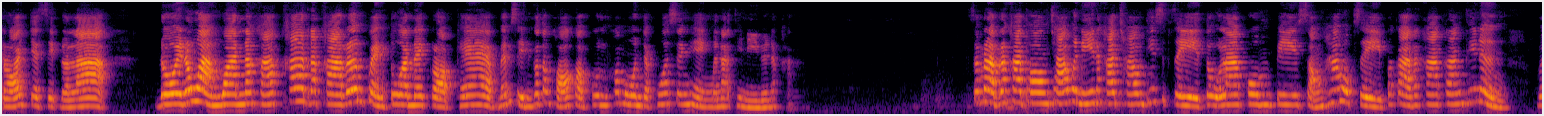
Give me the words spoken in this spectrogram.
1,770 ดอลลาร์ โดยระหว่างวันนะคะ คาดราคาเริ่มแกว่งตัวในกรอบแคบ แม่สินก็ต้องขอขอบคุณข้อมูลจากหัวเซ้งเฮงมาณที่นี้ด้วยนะคะำหรับราคาทองเช้าวันนี้นะคะ เช้าที่ 14 ตุลาคมปี 2564 ประกาศราคาครั้งที่ 1 เว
